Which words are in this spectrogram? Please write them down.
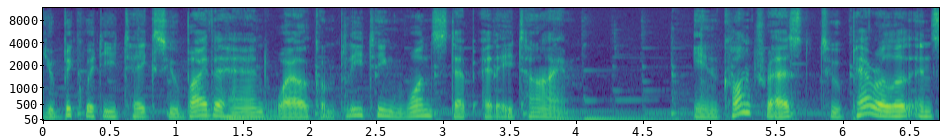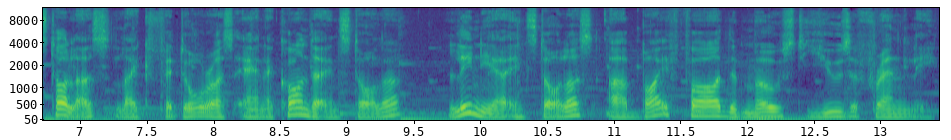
Ubiquity takes you by the hand while completing one step at a time. In contrast to parallel installers like Fedora's Anaconda installer, linear installers are by far the most user-friendly.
